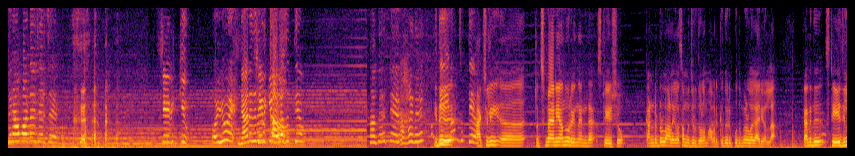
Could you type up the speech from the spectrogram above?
ഞാൻ ആ പാട്ട് വിചാരിച്ചേ? ശരിക്കും. അയ്യോ? സത്യം. ഇത് ആക്ച്വലി എന്ന് പറയുന്ന എന്റെ സ്റ്റേജ് ഷോ കണ്ടിട്ടുള്ള ആളുകളെ സംബന്ധിച്ചിടത്തോളം അവർക്ക് ഇതൊരു പുതുമയുള്ള കാര്യമല്ല. കാരണം ഇത് സ്റ്റേജിൽ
